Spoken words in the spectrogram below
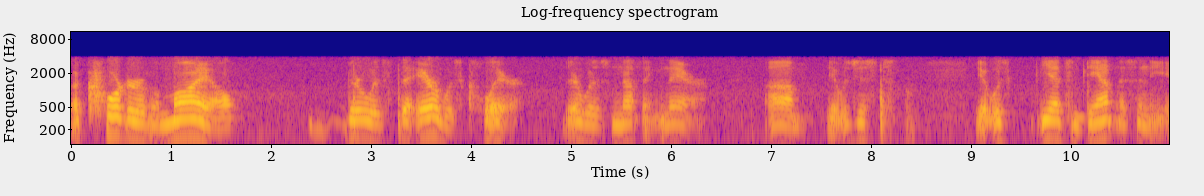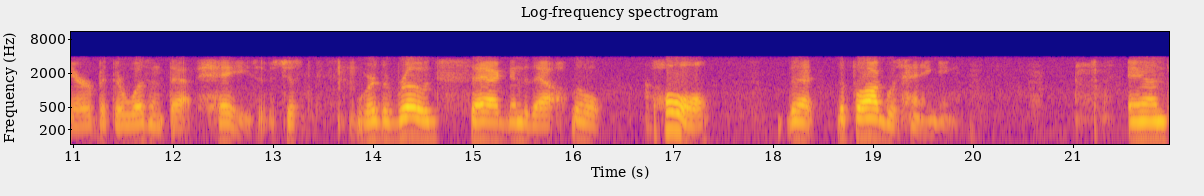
a quarter of a mile there was the air was clear. There was nothing there. Um it was just it was you had some dampness in the air, but there wasn't that haze. It was just where the road sagged into that little hole that the fog was hanging. And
